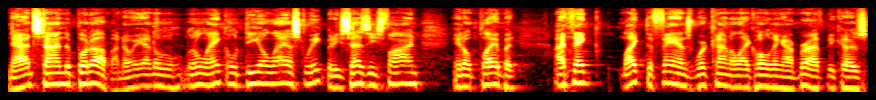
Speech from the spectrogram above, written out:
Now it's time to put up. I know he had a little ankle deal last week, but he says he's fine and he'll play. But I think, like the fans, we're kind of like holding our breath because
